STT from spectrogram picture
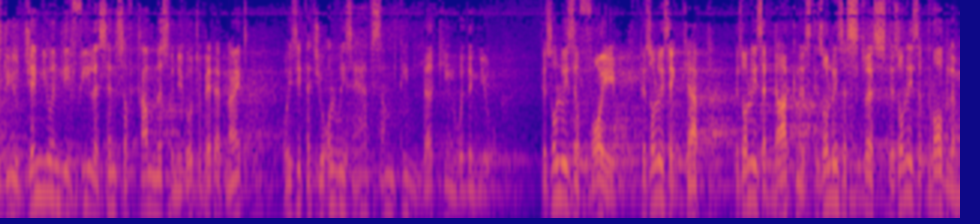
Do you genuinely feel a sense of calmness when you go to bed at night? Or is it that you always have something lurking within you? There's always a void. There's always a gap. There's always a darkness. There's always a stress. There's always a problem.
